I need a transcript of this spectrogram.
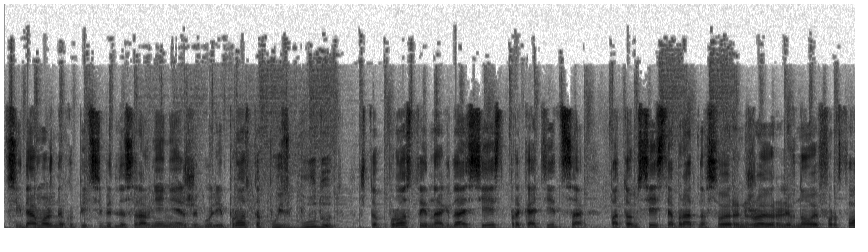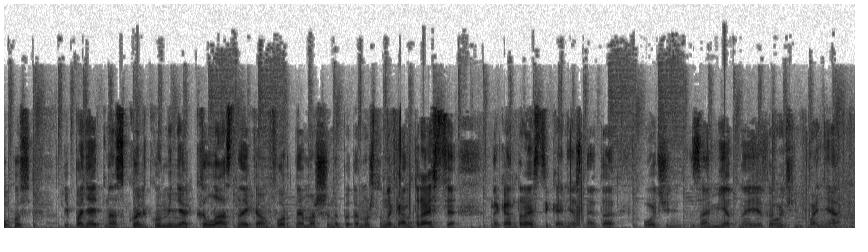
Всегда можно купить себе для сравнения Жигули. Просто пусть будут, чтобы просто иногда сесть, прокатиться, потом сесть обратно в свой Range Rover или в новый Ford Focus и понять, насколько у меня классная и комфортная машина. Потому что на контрасте, на контрасте, конечно, это очень заметно и это очень понятно.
